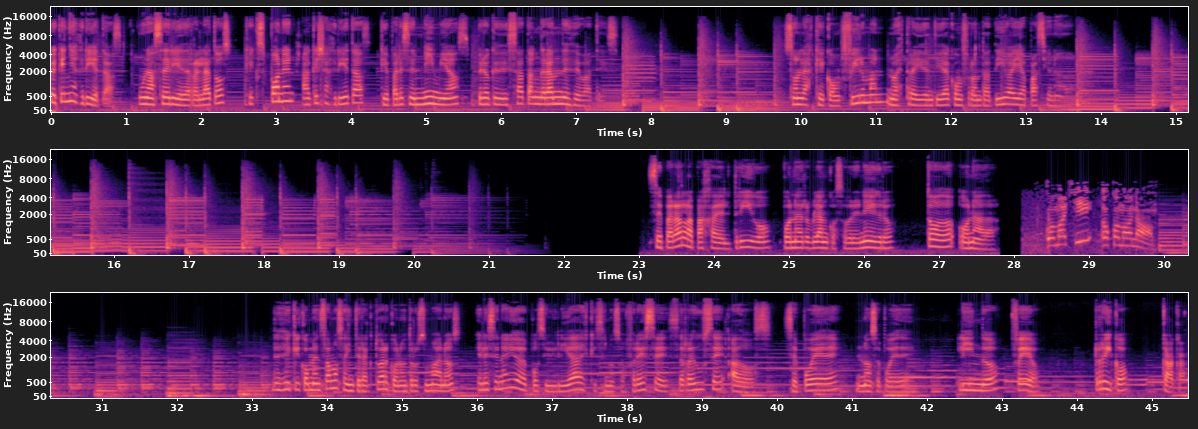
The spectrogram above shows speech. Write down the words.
Pequeñas grietas, una serie de relatos que exponen aquellas grietas que parecen nimias pero que desatan grandes debates. Son las que confirman nuestra identidad confrontativa y apasionada. Separar la paja del trigo, poner blanco sobre negro, todo o nada. ¿Como sí o como no? Desde que comenzamos a interactuar con otros humanos, el escenario de posibilidades que se nos ofrece se reduce a dos. Se puede, no se puede. Lindo, feo. Rico, caca.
